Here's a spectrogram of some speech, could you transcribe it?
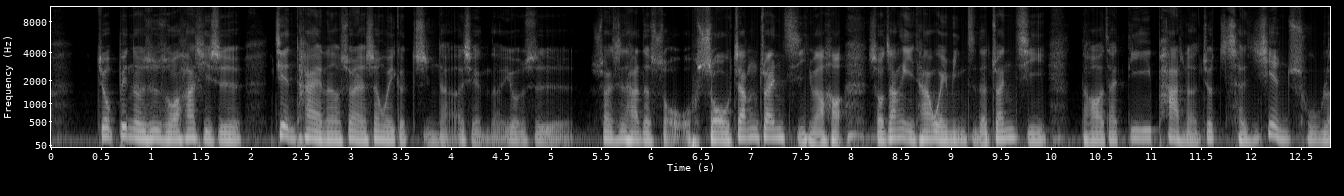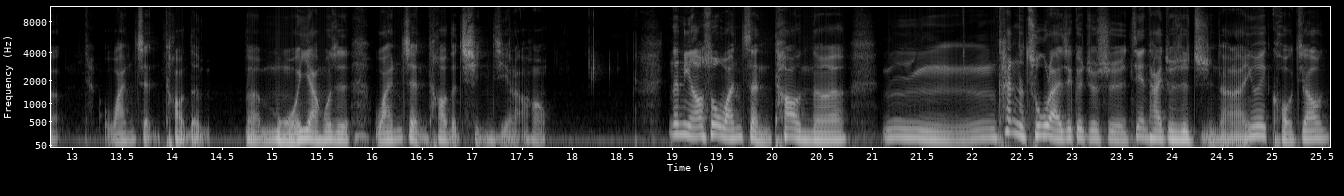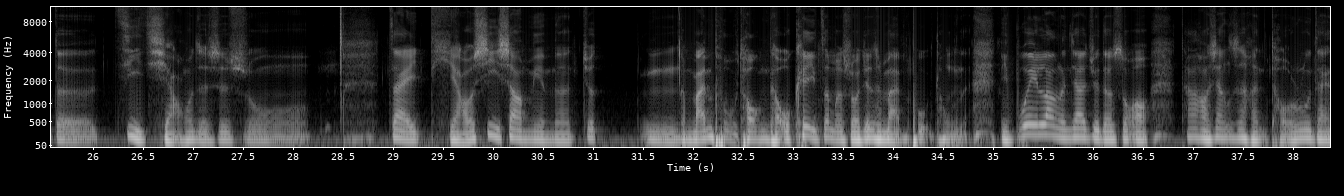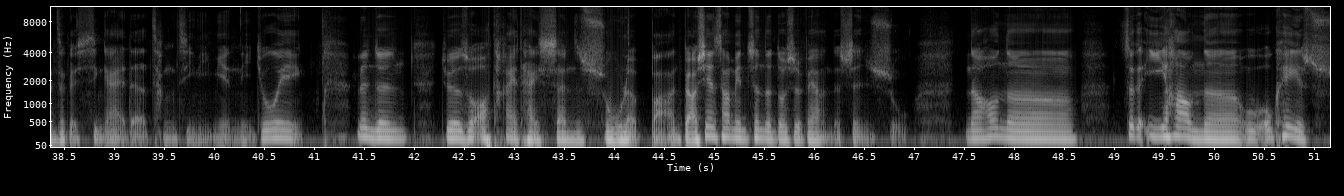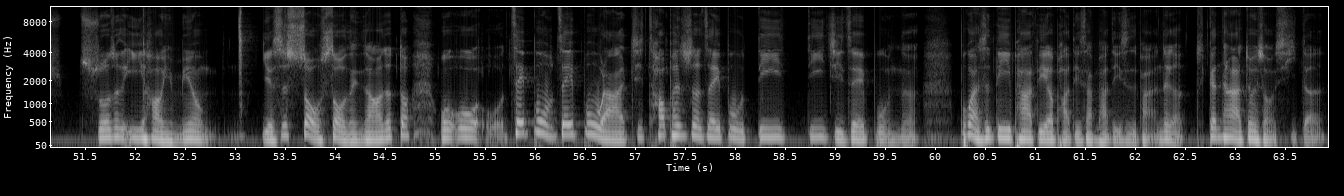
就变成是说，他其实健太呢，虽然身为一个直男，而且呢又是算是他的首首张专辑嘛，哈，首张以他为名字的专辑，然后在第一 part 呢就呈现出了完整套的呃模样，或者完整套的情节了，哈。那你要说完整套呢，嗯，看得出来这个就是健太就是直男，因为口交的技巧，或者是说。在调戏上面呢，就嗯 蛮普通的，我可以这么说，就是蛮普通的。你不会让人家觉得说哦，他好像是很投入在这个性爱的场景里面，你就会认真觉得说哦，他也太生疏了吧？表现上面真的都是非常的生疏。然后呢，这个一号呢，我我可以说这个一号也没有。也是瘦瘦的，你知道吗？就都我我我这一部这一部啦，其实超喷射这一部第一第一集这一部呢，不管是第一趴、第二趴、第三趴、第四趴，那个跟他的对手戏的，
